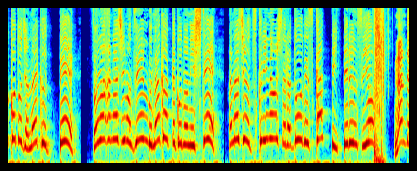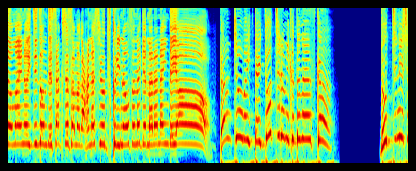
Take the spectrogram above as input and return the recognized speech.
うことじゃなくって、その話も全部なかったことにして、話を作り直したらどうですかって言ってるんすよ。なんでお前の一存で作者様が話を作り直さなきゃならないんだよ団長は一体どっちの味方なんすか？どっちにし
